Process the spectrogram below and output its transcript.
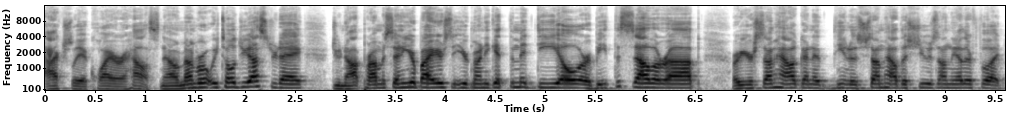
actually acquire a house. Now, remember what we told you yesterday do not promise any of your buyers that you're going to get them a deal or beat the seller up or you're somehow going to, you know, somehow the shoe's on the other foot.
